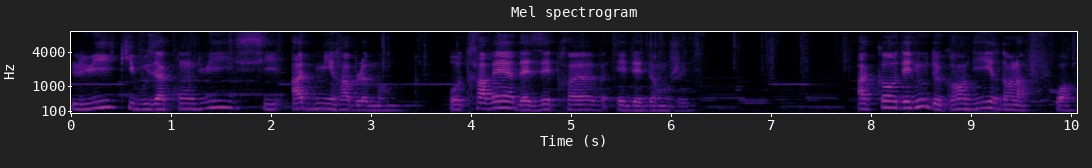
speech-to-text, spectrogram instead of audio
lui qui vous a conduit si admirablement au travers des épreuves et des dangers. Accordez-nous de grandir dans la foi,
